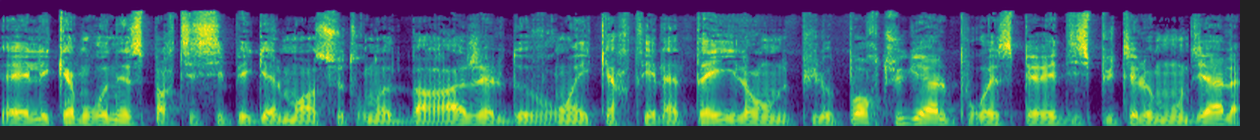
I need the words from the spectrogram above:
Les Camerounaises participent également à ce tournoi de barrage. Elles devront écarter la Thaïlande puis le Portugal pour espérer disputer le mondial.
